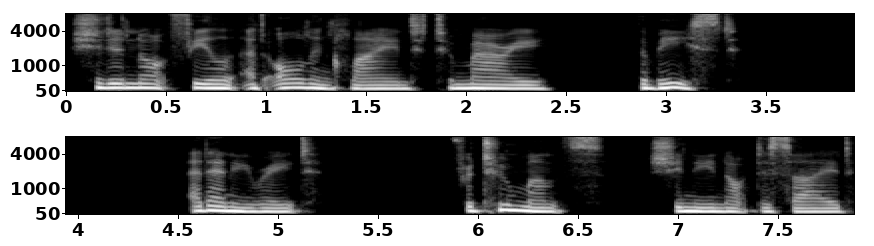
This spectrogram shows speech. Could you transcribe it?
she did not feel at all inclined to marry the beast. At any rate, for two months she need not decide,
